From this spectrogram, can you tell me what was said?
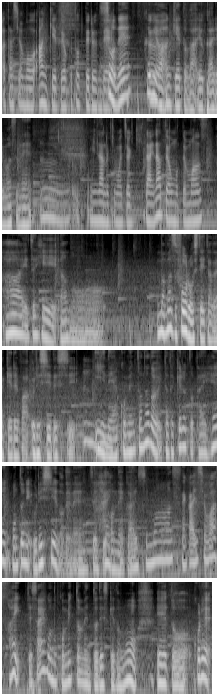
私はもうアンケートよく取ってるんで。そうね組はうんアンケートがよくありますね。うん、みんなの気持ちを聞きたいなって思ってます。はいぜひあのまあ、まずフォローしていただければ嬉しいですし、うんいいねやコメントなどいただけると大変本当に嬉しいのでねぜひお願いします。お願いします。はい、で最後のコミットメントですけども、えー、とこれ、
